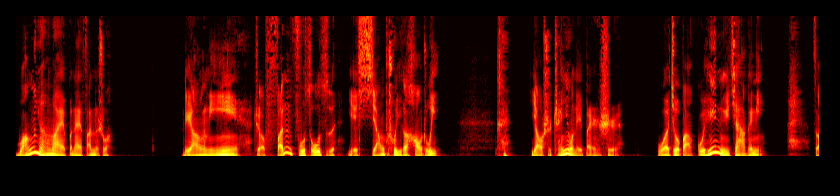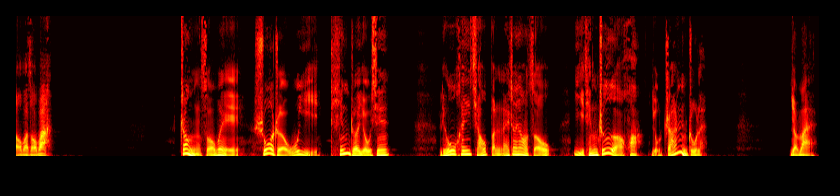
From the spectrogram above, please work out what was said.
王员外不耐烦的说：“谅你这凡夫俗子也想不出一个好主意。哼，要是真有那本事，我就把闺女嫁给你。哎，走吧，走吧。正所谓说者无意，听者有心。刘黑桥本来正要走，一听这话，又站住了。员外，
